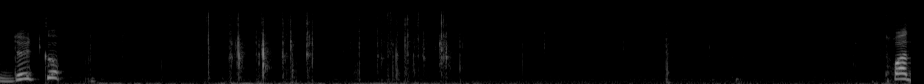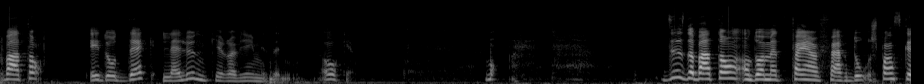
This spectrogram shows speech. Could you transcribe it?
Deux de coupe. 3 de bâton et d'autres decks. La lune qui revient, mes amis. OK. Bon. 10 de bâton, on doit mettre fin à un fardeau. Je pense que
